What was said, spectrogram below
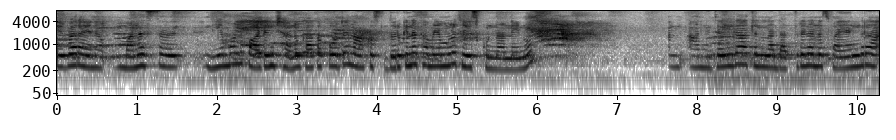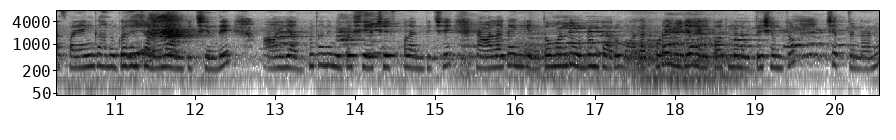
ఎవరైనా మనసు నియమాలు పాటించాను. కాకపోతే నాకు దొరికిన సమయంలో చేసుకున్నాను నేను. ఆ నిజంగా అసలు నా దత్తుడు నన్ను స్వయంగా స్వయంగా అనుగ్రహించాడేమో అనిపించింది. ఆ ఈ అద్భుతాన్ని మీతో షేర్ చేసుకోవాలనిపించి నాలాగా ఇంకెంతోమంది ఉండుంటారు. వాళ్ళకు కూడా ఈ వీడియో హెల్ప్ అవుతుందనే ఉద్దేశంతో చెప్తున్నాను.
